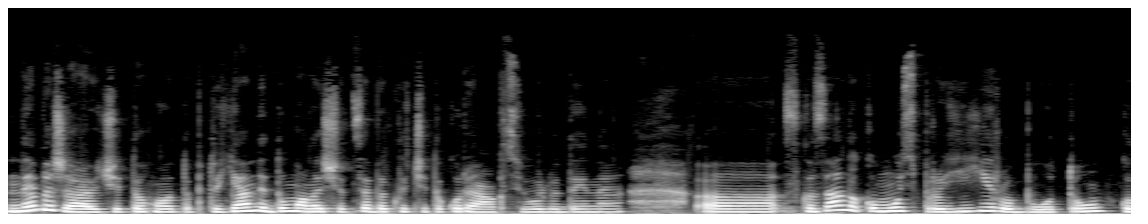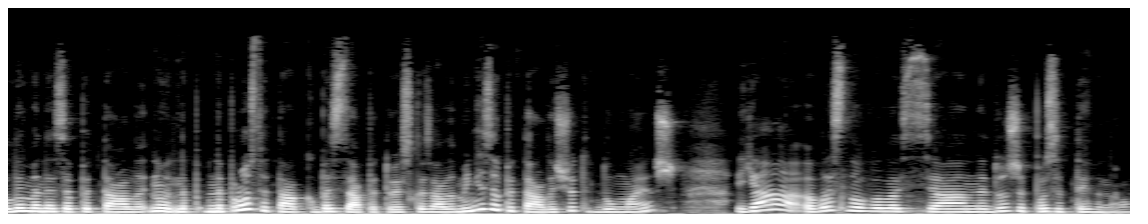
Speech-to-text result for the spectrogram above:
не бажаючи того, тобто я не думала, що це викличе таку реакцію у людини. Е, сказала комусь про її роботу, коли мене запитали, ну не просто так, без запиту, я сказала, мені запитали, що ти думаєш. Я висловилася не дуже позитивно.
